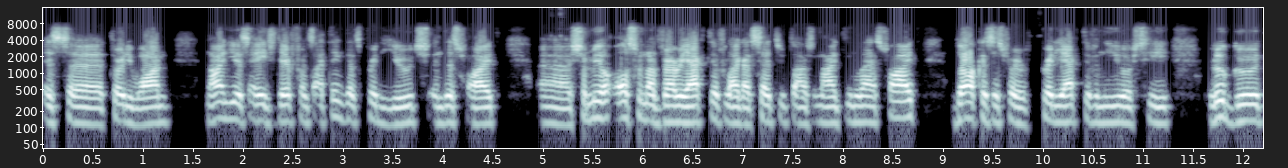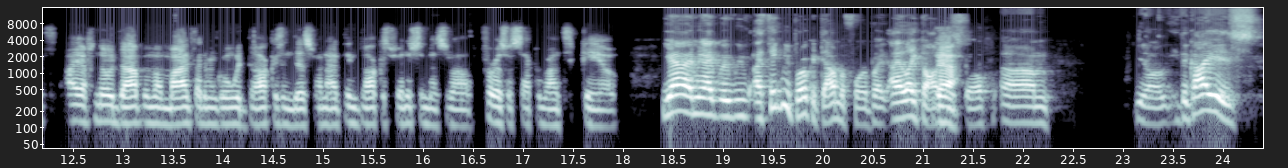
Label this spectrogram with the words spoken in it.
is uh, 31. Nine years age difference. I think that's pretty huge in this fight. Uh, Shamil also not very active, like I said, 2019 last fight. Daukaus is pretty active in the UFC. Look good. I have no doubt in my mind that I'm going with Daukaus in this one. I think Daukaus finished him as well, first or second round KO. Yeah, I mean, I we, I think we broke it down before, but I like Daukaus yeah. still. Um, you know, the guy is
